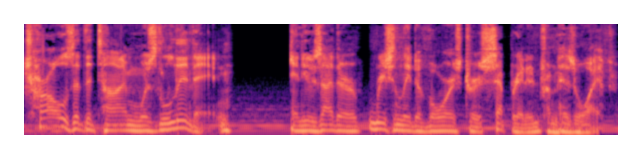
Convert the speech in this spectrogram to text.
Charles at the time was living, and he was either recently divorced or separated from his wife.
